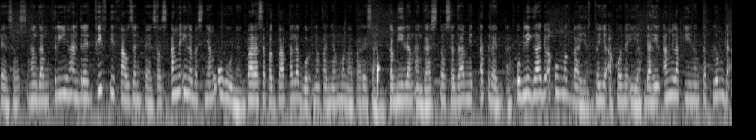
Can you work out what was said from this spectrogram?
pesos hanggang 350,000 pesos ang nailabas niyang puhunan para sa pagpapalago ng kanyang mga paresan. Kabilang ang gasto sa gamit at renta. Obligado akong magbayad kaya ako naiyak dahil ang laki ng 300,000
